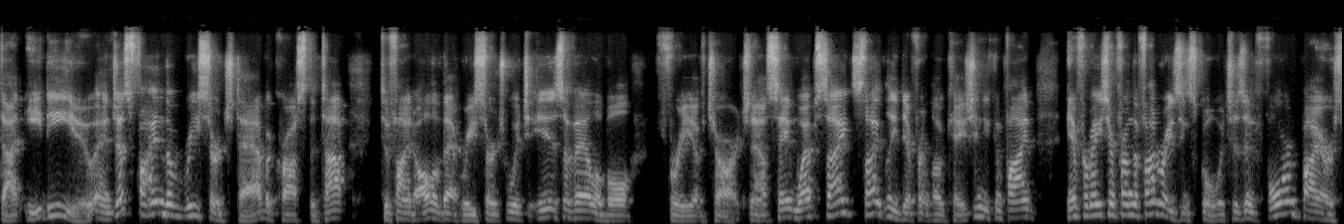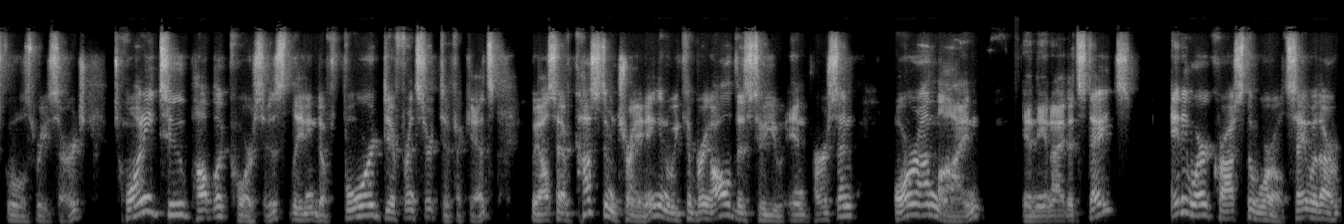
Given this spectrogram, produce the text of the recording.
edu and just find the research tab across the top to find all of that research, which is available free of charge. Now, same website, slightly different location. You can find information from the fundraising school, which is informed by our school's research, 22 public courses leading to four different certificates. We also have custom training, and we can bring all of this to you in person or online in the United States, anywhere across the world. Same with our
